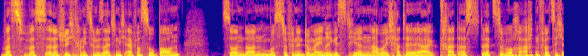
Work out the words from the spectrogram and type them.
was, was, äh, natürlich kann ich so eine Seite nicht einfach so bauen, sondern muss dafür eine Domain registrieren, aber ich hatte ja gerade erst letzte Woche 48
